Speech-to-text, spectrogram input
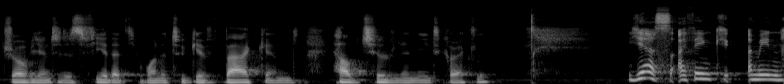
drove you into this fear that you wanted to give back and help children in need correctly? Yes, I think, I mean,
